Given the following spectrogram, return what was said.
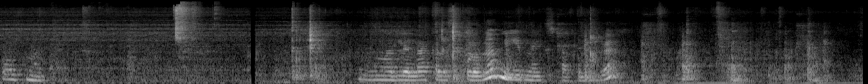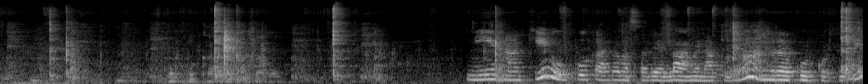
Pause ಮಾಡಿ. ಇದು ಮೊದಲೆಲ್ಲ ಕಲಿಸ್ಕೊಳ್ಳೋಣ ನೀರು ನೆಕ್ಸ್ಟ್ ಹಾಕೋಣ ಈಗ. ಉಪ್ಪು ಖಾರ ಮಸಾಲೆ ನೀರು ಹಾಕಿ ಉಪ್ಪು ಖಾರ ಮಸಾಲೆ ಎಲ್ಲ ಆಮೇಲೆ ಹಾಕಿದ್ರು ಅಂದ್ರೆ ಕೂಡ್ಕೊಡ್ತೀವಿ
